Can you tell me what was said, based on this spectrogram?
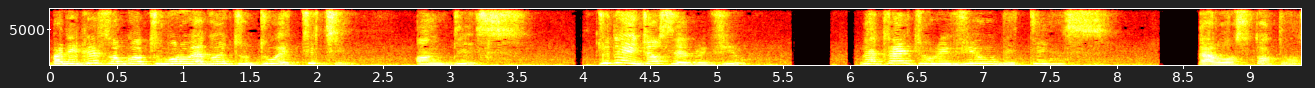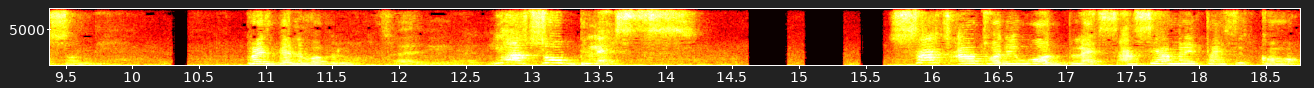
By the grace of God, tomorrow we are going to do a teaching on this. Today is just a review. We are trying to review the things that was taught on Sunday. Praise be the name of the Lord. You are so blessed. Search out for the word blessed and see how many times it come up.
